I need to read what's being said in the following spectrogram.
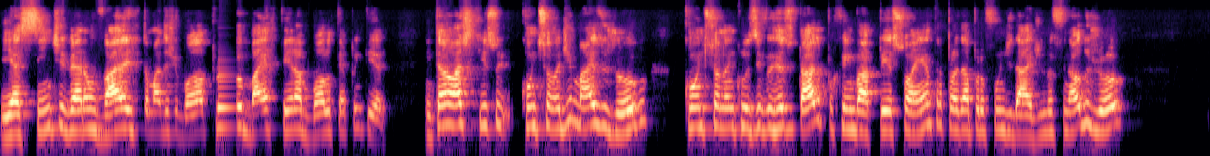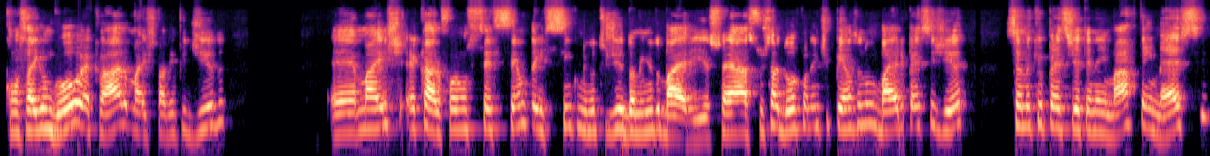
E assim tiveram várias tomadas de bola para o Bayern ter a bola o tempo inteiro. Então eu acho que isso condicionou demais o jogo, condicionou inclusive o resultado, porque o Mbappé só entra para dar profundidade no final do jogo. Consegue um gol, é claro, mas estava impedido. É, mas, é claro, foram 65 minutos de domínio do Bayern. E isso é assustador quando a gente pensa num Bayern PSG, sendo que o PSG tem Neymar, tem Messi.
